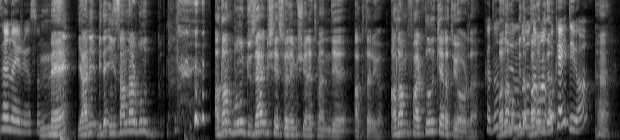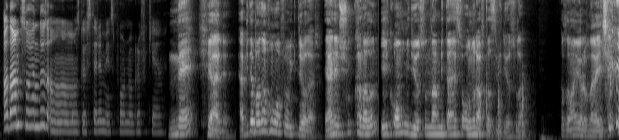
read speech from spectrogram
Sen ayırıyorsun. Ne? Yani bir de insanlar bunu Adam bunu güzel bir şey söylemiş yönetmen diye aktarıyor. Adam farklılık yaratıyor orada. Kadın Bana- soyunduğu bir de- bana zaman de- okey diyor. He. Adam soyunduğu zaman "Aa, olmaz gösteremeyiz pornografik yani. Ne? Yani. Ya bir de bana homofobik diyorlar. Yani şu kanalın ilk 10 videosundan bir tanesi Onur Haftası videosu lan. O zaman yorumlara geçelim.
